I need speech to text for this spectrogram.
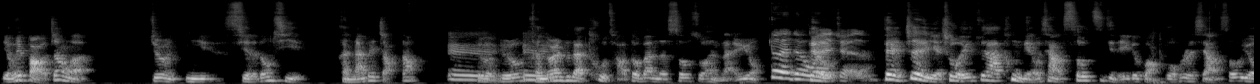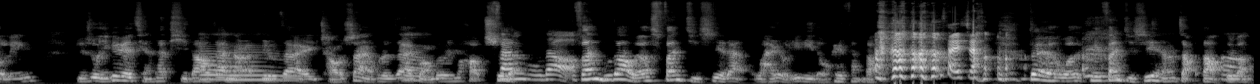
也会保证了，就是你写的东西很难被找到，嗯，对吧？比如很多人都在吐槽豆瓣的搜索很难用，对对，我也觉得，对，这也是我一个最大的痛点。我想搜自己的一个广播，或者想搜有灵，比如说一个月前他提到在哪儿，比如在潮汕或者在广东有什么好吃的，翻不到，翻不到，我要翻几十页，但我还是有毅力的，我可以翻到，太强了，对我可以翻几十页才能找到，对吧？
